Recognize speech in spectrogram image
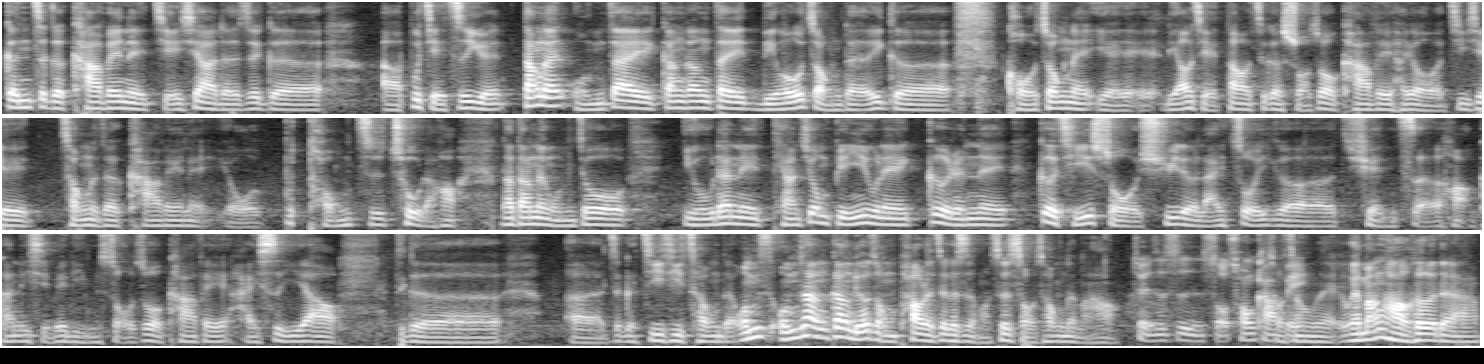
跟这个咖啡呢结下的这个啊不解之缘。当然，我们在刚刚在刘总的一个口中呢，也了解到这个手做咖啡还有机械冲的这个咖啡呢有不同之处的哈。那当然，我们就。由咱的听众朋友呢，个人呢各其所需的来做一个选择哈。看你是要啉手做咖啡，还是要这个呃这个机器冲的？我们我们上刚刘总泡的这个是什么？是手冲的嘛？哈，对，这是手冲咖啡，手冲的也蛮好喝的啊。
